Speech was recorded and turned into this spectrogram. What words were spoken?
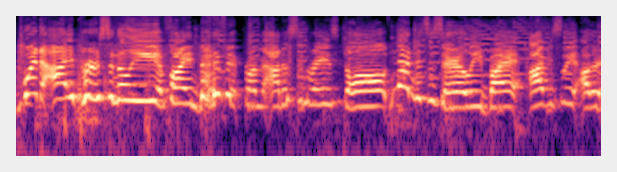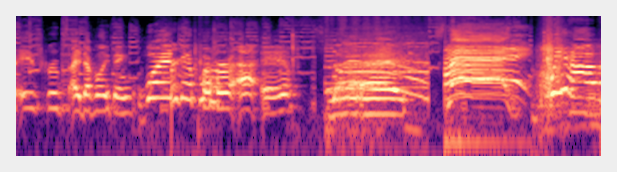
Would I personally find benefit from Addison Rae's doll? Not necessarily, but obviously other age groups I definitely think would. We're gonna put her at a slay. Slay! We have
